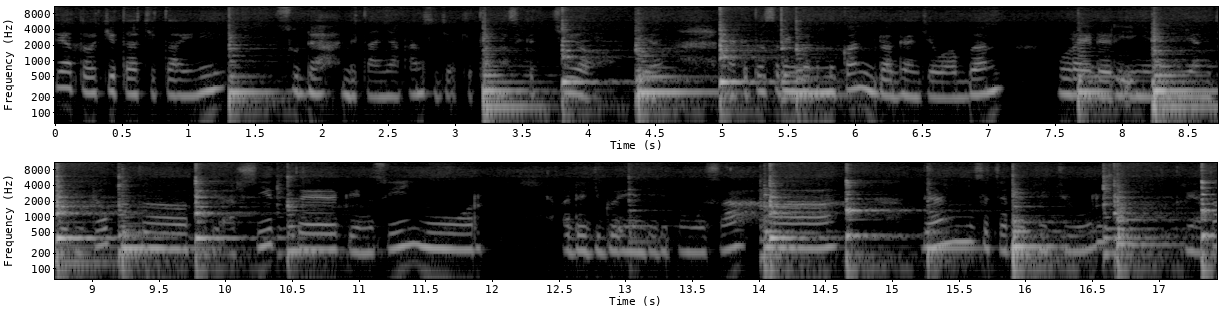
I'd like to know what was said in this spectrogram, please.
visi atau cita-cita ini sudah ditanyakan sejak kita masih kecil ya. Nah, kita sering menemukan beragam jawaban mulai dari ingin yang jadi dokter, jadi arsitek, insinyur, ada juga yang jadi pengusaha. Dan secara jujur, ternyata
